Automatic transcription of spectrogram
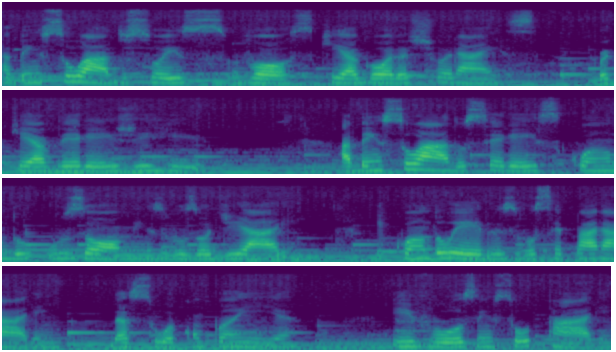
Abençoados sois vós que agora chorais, porque havereis de rir. Abençoados sereis quando os homens vos odiarem e quando eles vos separarem da sua companhia e vos insultarem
